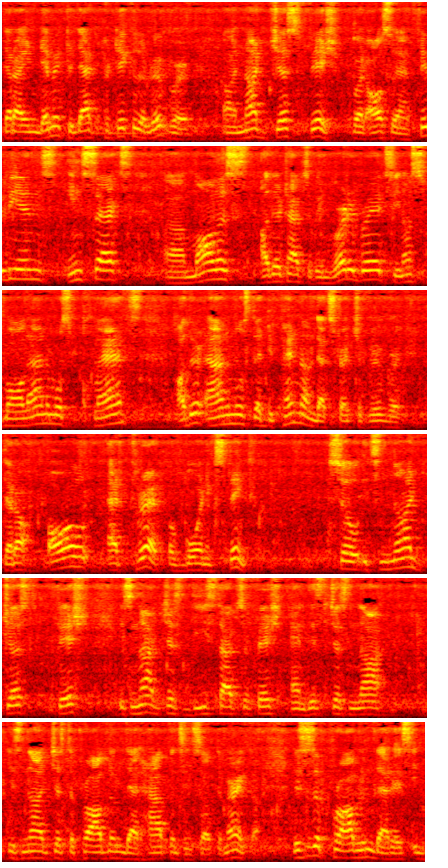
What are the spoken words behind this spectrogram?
that are endemic to that particular river. Uh, not just fish, but also amphibians, insects, uh, mollusks, other types of invertebrates. You know, small animals, plants, other animals that depend on that stretch of river that are all at threat of going extinct. So it's not just fish it's not just these types of fish, and this just not is not just a problem that happens in South America. This is a problem that is in,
